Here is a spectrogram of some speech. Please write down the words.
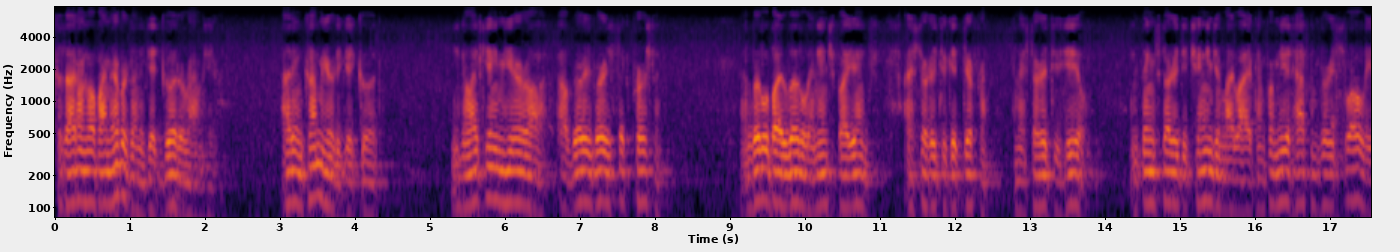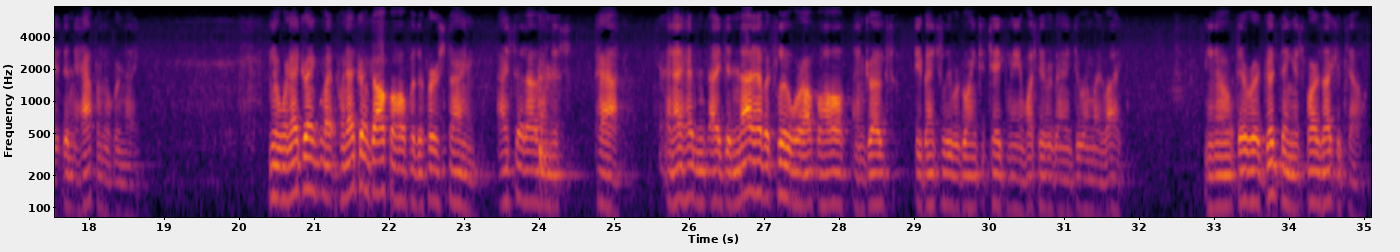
Because I don't know if I'm ever going to get good around here. I didn't come here to get good. You know, I came here uh, a very, very sick person. And little by little and inch by inch, I started to get different. And I started to heal and things started to change in my life. And for me, it happened very slowly. It didn't happen overnight. You know, when I drank my, when I drank alcohol for the first time, I set out on this path, and I hadn't, I did not have a clue where alcohol and drugs eventually were going to take me and what they were going to do in my life. You know, they were a good thing as far as I could tell,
